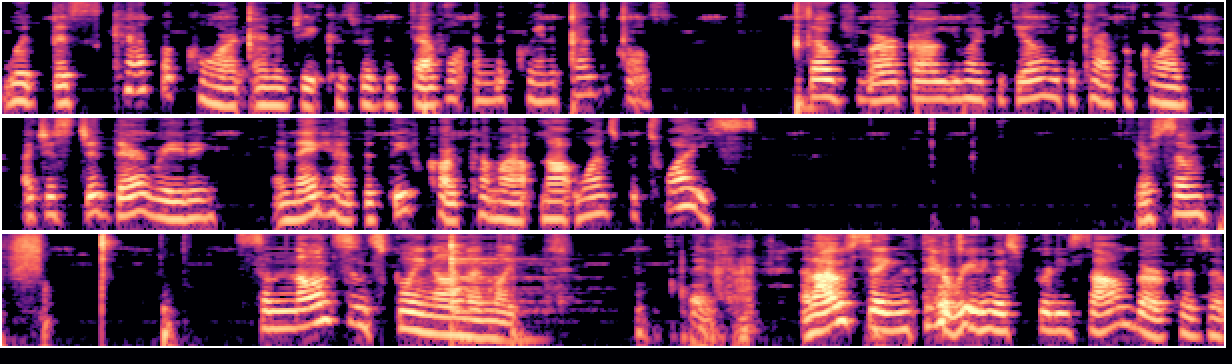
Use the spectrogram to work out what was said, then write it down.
with this Capricorn energy because we have the Devil and the Queen of Pentacles. So Virgo, you might be dealing with the Capricorn. I just did their reading and they had the Thief card come out not once but twice. There's some some nonsense going on in my thing. And I was saying that their reading was pretty somber because it,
